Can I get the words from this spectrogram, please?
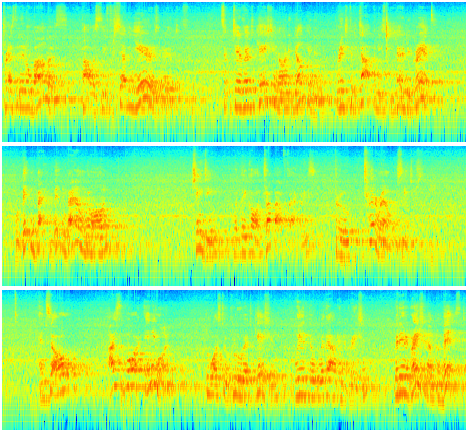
President Obama's policy for seven years with Secretary of Education Arne Duncan and Race to the Top and these competitive grants were bitten, bitten bound on changing what they call dropout factories through turnaround procedures. And so I support anyone who wants to improve education with or without integration. But integration, I'm convinced,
